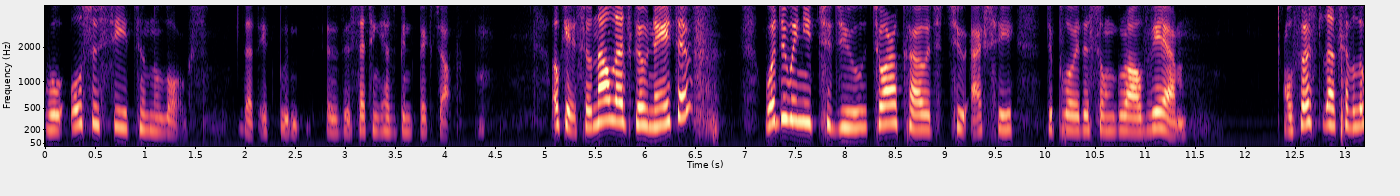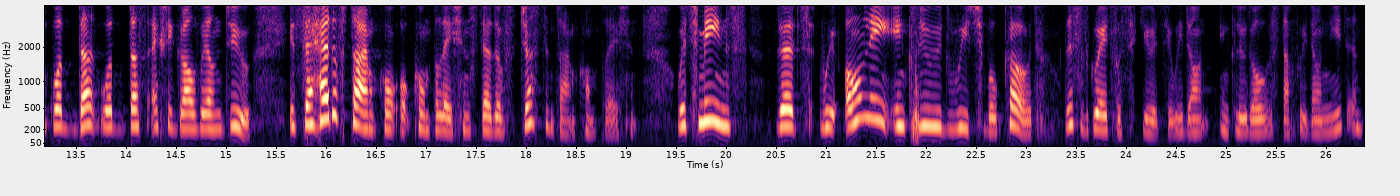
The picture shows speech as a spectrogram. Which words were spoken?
will also see it in the logs, that it uh, the setting has been picked up. Okay, so now let's go native. What do we need to do to our code to actually deploy this on GraalVM? Well, first, let's have a look what, that, what does actually GraalVM do. It's ahead of time co compilation instead of just-in-time compilation, which means that we only include reachable code. This is great for security. We don't include all the stuff we don't need. And,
